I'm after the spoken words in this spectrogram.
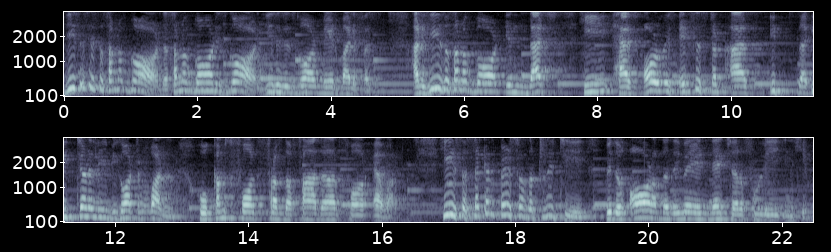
Jesus is the Son of God. The Son of God is God. Jesus is God made manifest. And He is the Son of God in that He has always existed as it, the eternally begotten one who comes forth from the Father forever. He is the second person of the Trinity with all of the divine nature fully in him.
